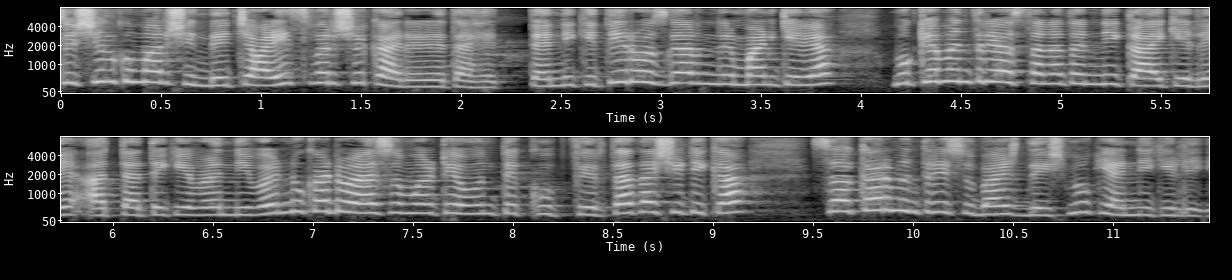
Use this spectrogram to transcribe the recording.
सुशीलकुमार शिंदे चाळीस वर्ष कार्यरत आहेत. त्यांनी किती रोजगार निर्माण केल्या? मुख्यमंत्री असताना त्यांनी काय केले? आता ते केवळ निवडणुका डोळ्यासमोर ठेवून ते खूप फिरतात अशी टीका सहकार मंत्री सुभाष देशमुख यांनी केली.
